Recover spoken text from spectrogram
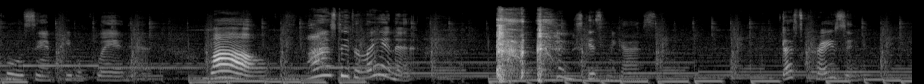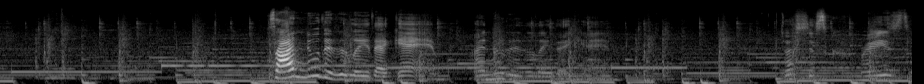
cool seeing people playing it. Wow, why is they delaying it? Excuse me, guys. That's crazy. So I knew they delayed that game. I knew they delayed that game. That's just crazy.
